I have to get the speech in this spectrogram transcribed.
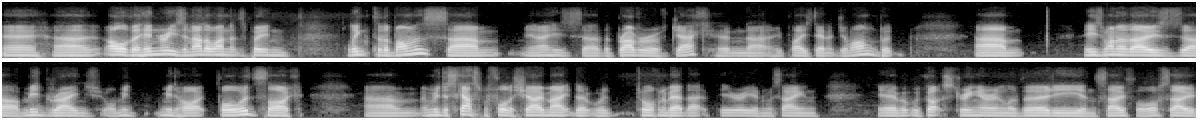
Yeah, uh, Oliver Henry's another one that's been linked to the Bombers. Um, you know, he's uh, the brother of Jack, and uh, who plays down at Geelong. But um, he's one of those uh, mid-range or mid mid-height forwards. Like, um, and we discussed before the show, mate, that we're talking about that theory, and we're saying, yeah, but we've got Stringer and Laverde and so forth. So,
